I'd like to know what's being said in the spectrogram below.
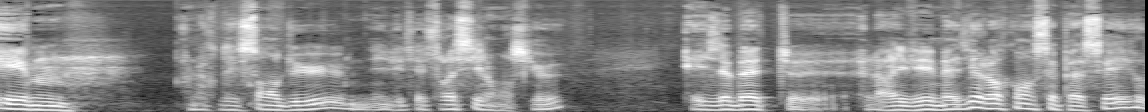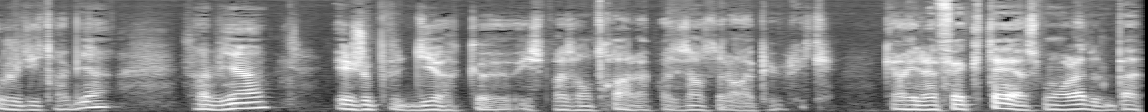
Et hum, on est redescendu, il était très silencieux. Et Elisabeth, euh, à l'arrivée, m'a dit Alors, comment s'est passé? Je dis Très bien, très bien. Et je peux te dire qu'il se présentera à la présidence de la République. Car il affectait à ce moment-là de ne pas.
